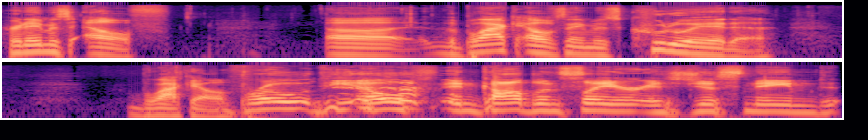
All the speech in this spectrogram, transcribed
Her name is Elf. Uh, the black elf's name is Kuroeda, Black Elf. bro, the elf in Goblin Slayer is just named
